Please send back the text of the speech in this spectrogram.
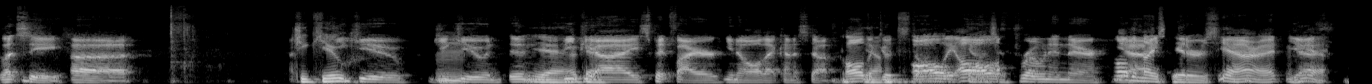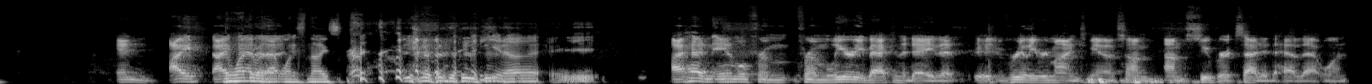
let's see uh GQ? gq gq and, and Yeah, bpi spitfire you know all that kind of stuff all the Yeah. good stuff. all Like, all all thrown in there all yeah. the nice hitters. Yeah. All right. yeah. and i i No wonder had that a- one's nice. you know, I had an animal from from Leary back in the day that it really reminds me of. So I'm I'm super excited to have that one.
